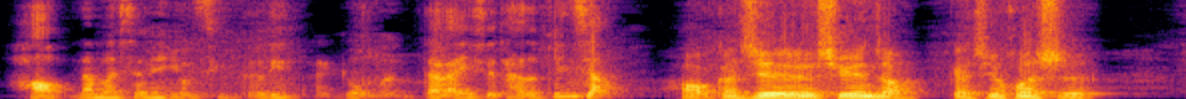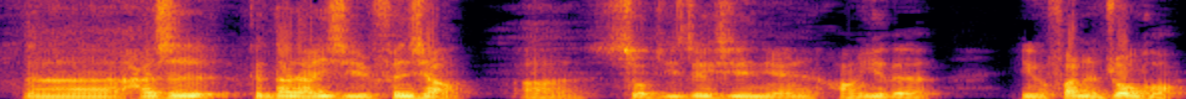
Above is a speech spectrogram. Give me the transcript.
好，那么下面有请德林来给我们带来一些他的分享。好，感谢谢院长，感谢幻石，嗯，还是跟大家一起分享啊，手机这些年行业的一个发展状况。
